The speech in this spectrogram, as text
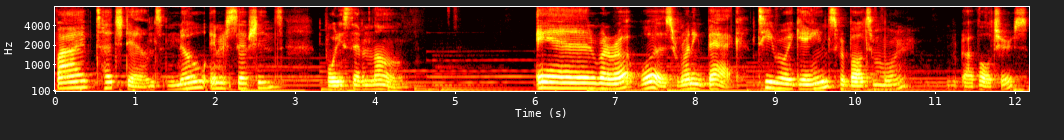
5 touchdowns, no interceptions, 47 long. And runner up was running back T. Roy Gaines for Baltimore uh, Vultures.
